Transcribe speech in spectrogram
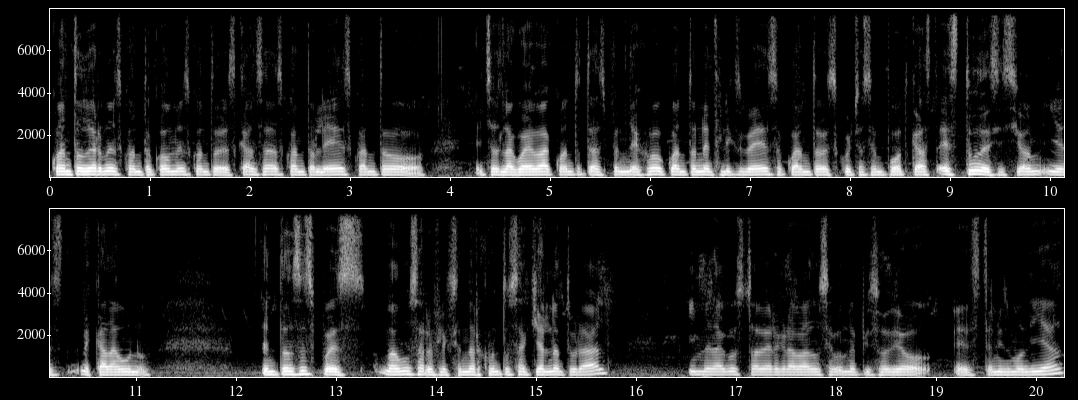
cuánto duermes, cuánto comes, cuánto descansas, cuánto lees, cuánto echas la hueva, cuánto te das pendejo, cuánto Netflix ves o cuánto escuchas en podcast, es tu decisión y es de cada uno. Entonces, pues vamos a reflexionar juntos aquí al natural y me da gusto haber grabado un segundo episodio este mismo día.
